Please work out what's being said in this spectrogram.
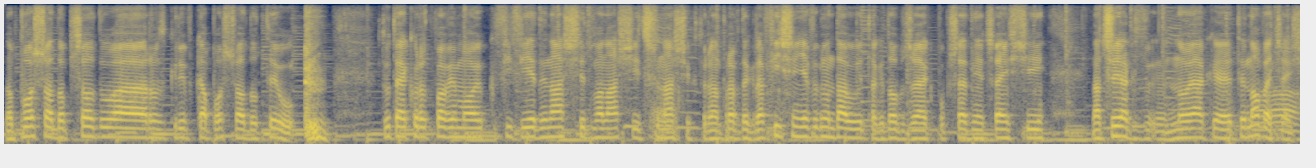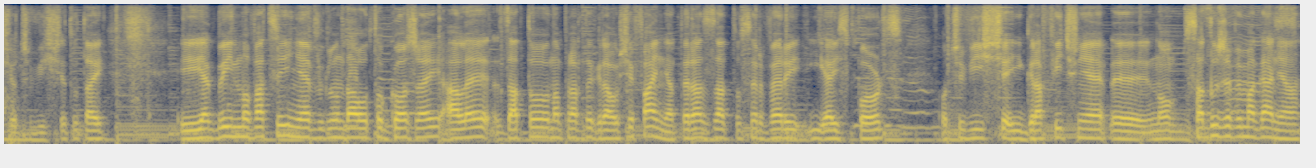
no poszła do przodu, a rozgrywka poszła do tyłu. tutaj akurat powiem o FIFA 11, 12 i 13, które naprawdę graficznie nie wyglądały tak dobrze jak poprzednie części. Znaczy jak, w- no jak e, te nowe No. części oczywiście. Tutaj i jakby innowacyjnie wyglądało to gorzej, ale za to naprawdę grało się fajnie. A teraz za to serwery EA Sports oczywiście i graficznie y, no za duże wymagania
